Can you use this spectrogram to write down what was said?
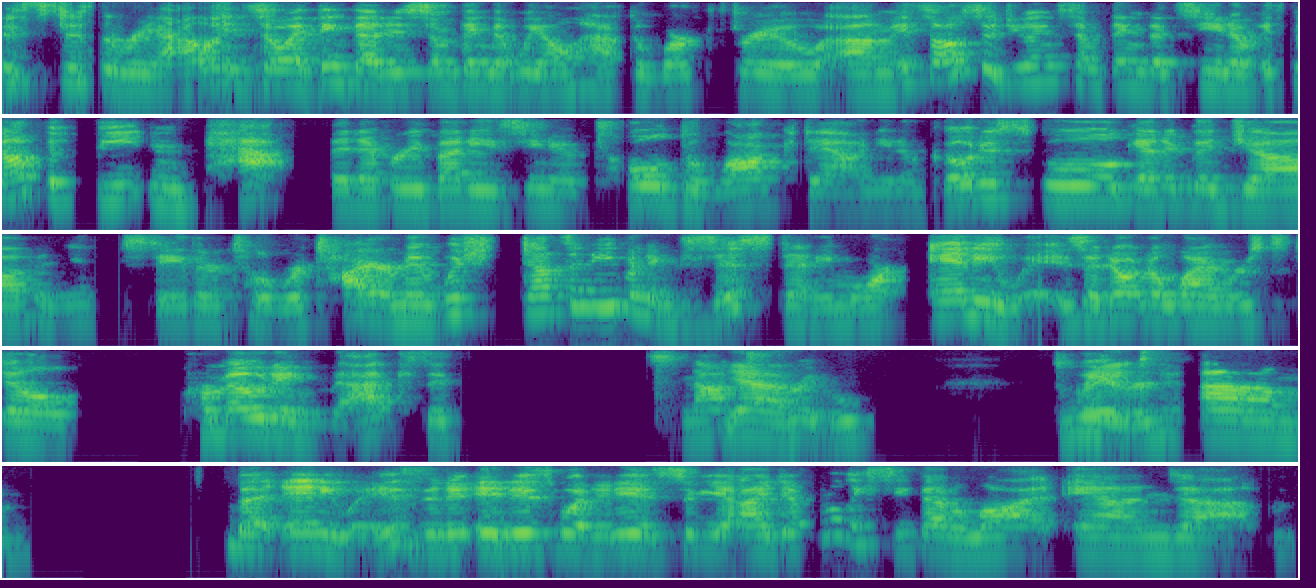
it's just the reality. And so I think that is something that we all have to work through. Um, it's also doing something that's, you know, it's not the beaten path that everybody's, you know, told to walk down, you know, go to school, get a good job, and you stay there till retirement, which doesn't even exist anymore, anyways. I don't know why we're still promoting that because it's not yeah. true. It's weird. Right. Um, but anyways, it, it is what it is. So yeah, I definitely see that a lot. And um,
